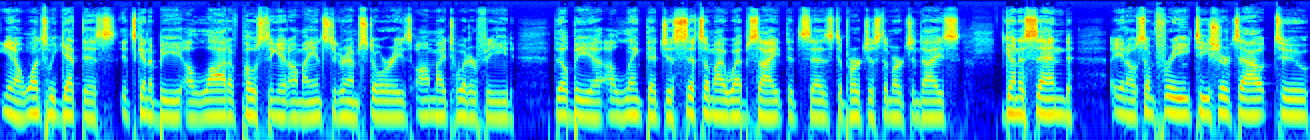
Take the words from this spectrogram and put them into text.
you know, once we get this, it's going to be a lot of posting it on my Instagram stories, on my Twitter feed. There'll be a, a link that just sits on my website that says to purchase the merchandise gonna send you know some free t-shirts out to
